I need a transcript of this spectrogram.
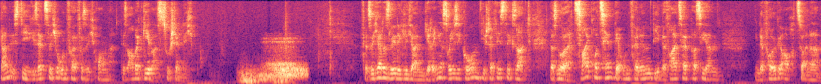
dann ist die gesetzliche Unfallversicherung des Arbeitgebers zuständig. Versichert ist lediglich ein geringes Risiko. Die Statistik sagt, dass nur 2% der Unfälle, die in der Freizeit passieren, in der Folge auch zu einer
